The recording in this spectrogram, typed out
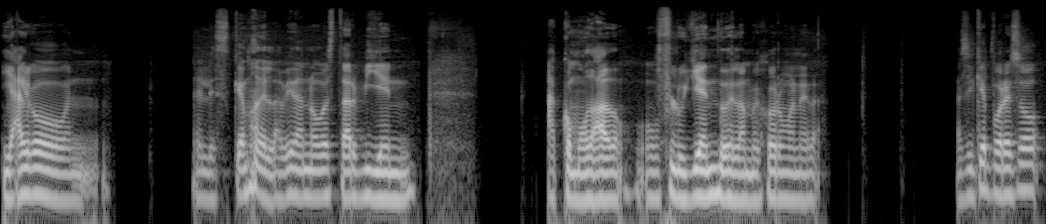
Y algo en el esquema de la vida no va a estar bien acomodado o fluyendo de la mejor manera. Así que por eso,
